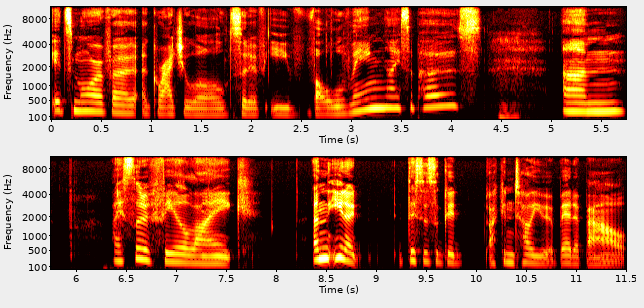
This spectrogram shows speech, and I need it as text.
it's more of a, a gradual sort of evolving, I suppose. Mhm. Um, I sort of feel like, and you know, this is a good. I can tell you a bit about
